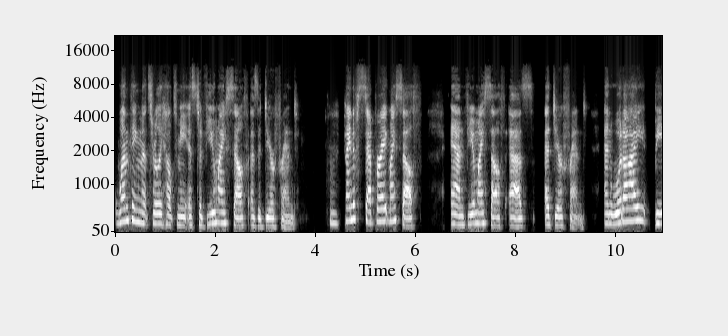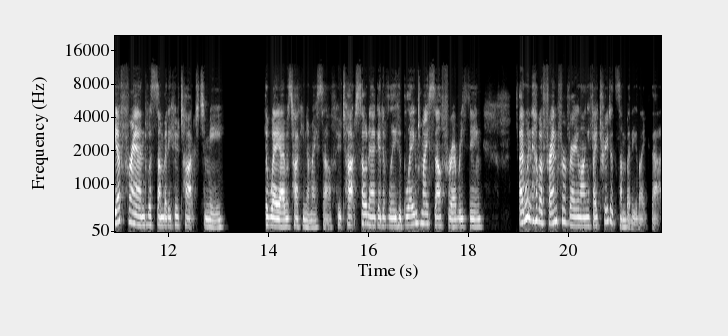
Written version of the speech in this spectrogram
one thing that's really helped me is to view myself as a dear friend Hmm. kind of separate myself and view myself as a dear friend. And would i be a friend with somebody who talked to me the way i was talking to myself who talked so negatively who blamed myself for everything? I wouldn't have a friend for very long if i treated somebody like that.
